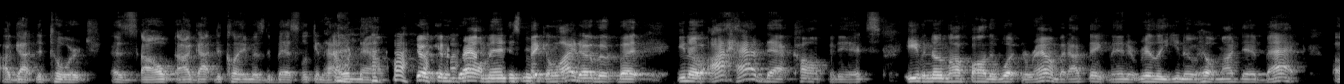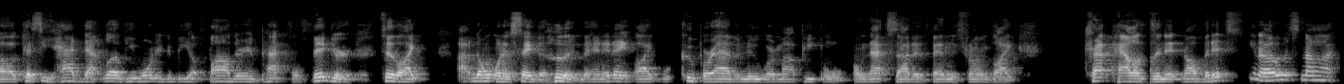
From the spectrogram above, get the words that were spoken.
I got the torch as I'll I got the claim as the best looking Howard now. Joking around, man, just making light of it. But you know, I had that confidence, even though my father wasn't around. But I think, man, it really, you know, held my dad back because uh, he had that love. He wanted to be a father, impactful figure to like, I don't want to say the hood, man. It ain't like Cooper Avenue where my people on that side of the family's from, like trap housing it and all, but it's, you know, it's not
